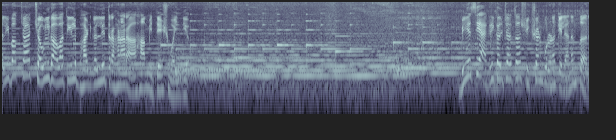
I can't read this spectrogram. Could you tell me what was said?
अलिबागच्या चौल गावातील भाटगल्लीत राहणारा हा Mitesh Vaidya. B Sc S ॲग्रिकल्चरचं शिक्षण पूर्ण केल्यानंतर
